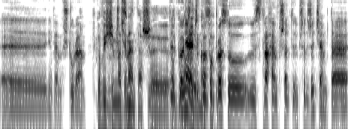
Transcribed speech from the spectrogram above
e, nie wiem, szczurem. Tylko wyjściem na cmentarz. E, tylko nie, tylko po prostu strachem przed, przed życiem. Te,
